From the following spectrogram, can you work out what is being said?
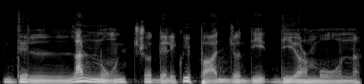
dell'annuncio dell'equipaggio di Dear Moon.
